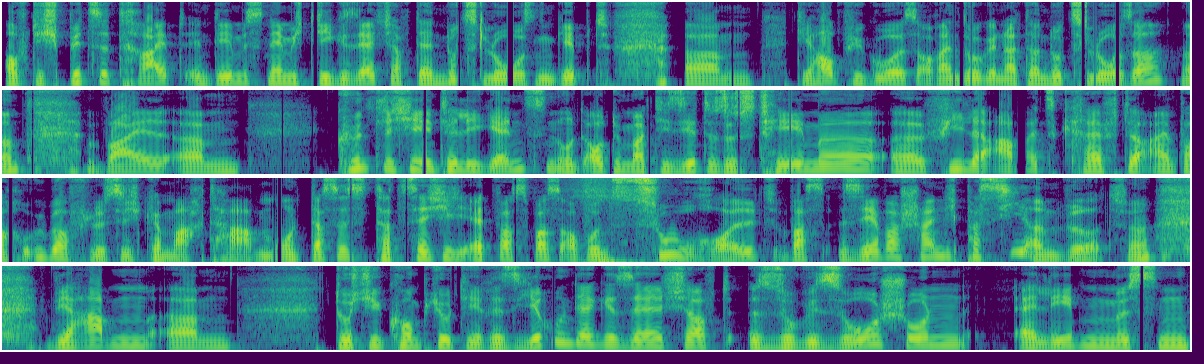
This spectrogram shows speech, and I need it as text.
auf die Spitze treibt, indem es nämlich die Gesellschaft der Nutzlosen gibt. Ähm, die Hauptfigur ist auch ein sogenannter Nutzloser, ne? weil ähm, künstliche Intelligenzen und automatisierte Systeme äh, viele Arbeitskräfte einfach überflüssig gemacht haben. Und das ist tatsächlich etwas, was auf uns zurollt, was sehr wahrscheinlich passieren wird. Ne? Wir haben ähm, durch die Computerisierung der Gesellschaft sowieso schon erleben müssen,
